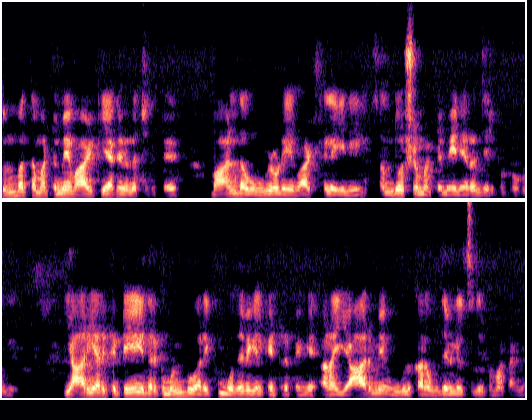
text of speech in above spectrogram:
துன்பத்தை மட்டுமே வாழ்க்கையாக நினைச்சுக்கிட்டு வாழ்ந்த உங்களுடைய வாழ்க்கையில இனி சந்தோஷம் மட்டுமே நிறைஞ்சிருக்க போகுது. யார் யார்கிட்டயே இதற்கு முன்பு வரைக்கும் உதவிகள் கேட்டிருப்பீங்க. ஆனா யாருமே உங்களுக்கான உதவிகள் செஞ்சிருக்க மாட்டாங்க.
